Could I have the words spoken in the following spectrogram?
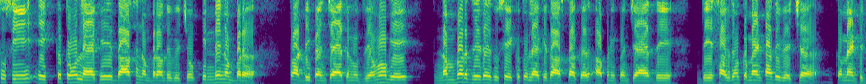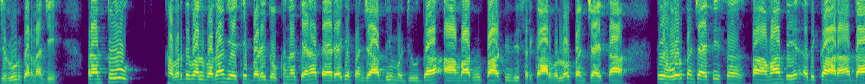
ਤੁਸੀਂ 1 ਤੋਂ ਲੈ ਕੇ 10 ਨੰਬਰਾਂ ਦੇ ਵਿੱਚੋਂ ਕਿੰਨੇ ਨੰਬਰ ਤੁਹਾਡੀ ਪੰਚਾਇਤ ਨੂੰ ਦੇਵੋਗੇ? ਨੰਬਰ ਜਿਹੜੇ ਤੁਸੀਂ 1 ਤੋਂ ਲੈ ਕੇ 10 ਤੱਕ ਆਪਣੀ ਪੰਚਾਇਤ ਦੇ ਦੇ ਸਕਦੇ ਹੋ, ਕਮੈਂਟਾਂ ਦੇ ਵਿੱਚ ਕਮੈਂਟ ਜ਼ਰੂਰ ਕਰਨਾ ਜੀ। ਪਰੰਤੂ ਖਬਰ ਦੇ ਵੱਲ ਵਧਾਂਗੇ, ਇੱਥੇ ਬੜੇ ਦੁੱਖ ਨਾਲ ਕਹਿਣਾ ਪੈ ਰਿਹਾ ਕਿ ਪੰਜਾਬ ਦੀ ਮੌਜੂਦਾ ਆਮ ਆਦਮੀ ਪਾਰਟੀ ਦੀ ਸਰਕਾਰ ਵੱਲੋਂ ਪੰਚਾਇਤਾਂ ਤੇ ਹੋਰ ਪੰਚਾਇਤੀ ਸੰਸਥਾਵਾਂ ਦੇ ਅਧਿਕਾਰਾਂ ਦਾ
